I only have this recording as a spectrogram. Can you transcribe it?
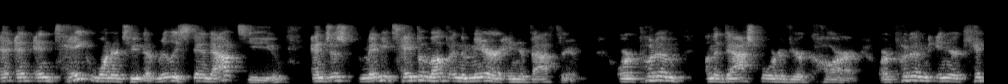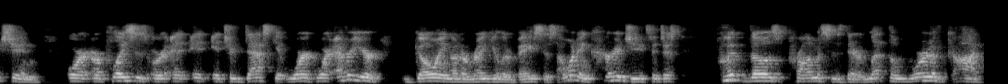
and, and, and take one or two that really stand out to you and just maybe tape them up in the mirror in your bathroom or put them on the dashboard of your car, or put them in your kitchen, or, or places, or at, at your desk at work, wherever you're going on a regular basis. I want to encourage you to just put those promises there. Let the word of God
